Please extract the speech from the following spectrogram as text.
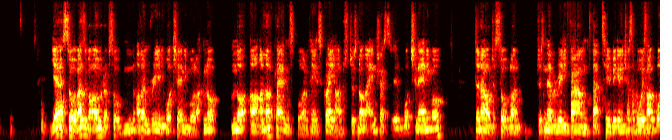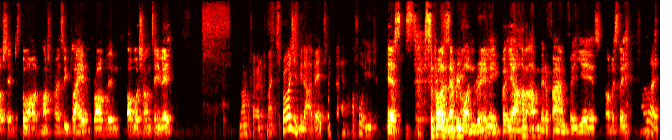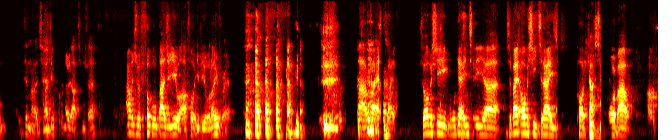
yeah, sort of as I got older, I've sort of I don't really watch it anymore. Like I'm not I'm not. Uh, I love playing the sport. I think it's great. I'm just, just not that interested in watching it anymore. Don't know. I just sort of like just never really found that too big an interest. I've always like watched it and just thought I'd much prefer to be playing rather than like watching on TV. No, fair enough, mate. Surprises me that a bit. To be fair, I thought you'd. Yes, surprises everyone really. But yeah, I haven't, I haven't been a fan for years, honestly. No way. I didn't know. I didn't know that. To be fair, how much of a football badger you are? I thought you'd be all over it. Uh, right, anyway. So obviously we'll get into the. Uh, it's about obviously today's podcast is more about.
